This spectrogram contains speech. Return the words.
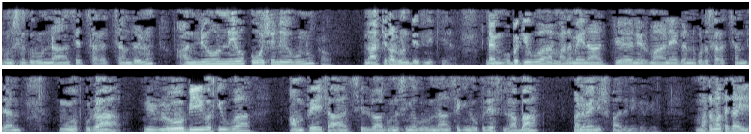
ගුණසිංහ ගුරුනාංශෙත් සරච්චන්ද්‍රනුත් අන්‍යෝන්‍යව පෝෂණය වුණු ඔව්. නාට්‍යකරුවන් දෙදෙනෙක් කියලා. දැන් ඔබ කිව්වා මනමේ නාට්‍ය නිර්මාණය කරනකොට සරච්චන්ද්‍රයන් මුව පුරා නිර්ලෝභීව කිව්වා අම්පේ චාසිල්වා ගුණසිංහ ගුරුනාංශකින් උපදෙස් ලබා මනමේ නිෂ්පාදනය කරගෙන. මට මතකයි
